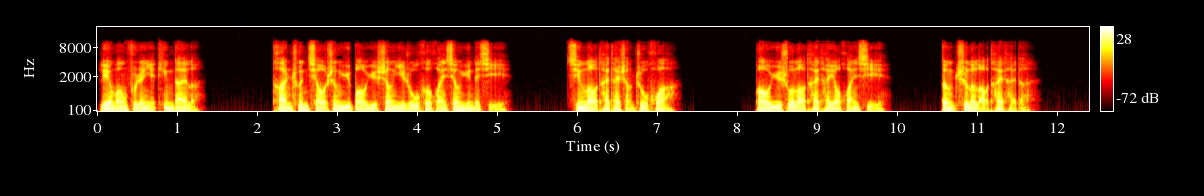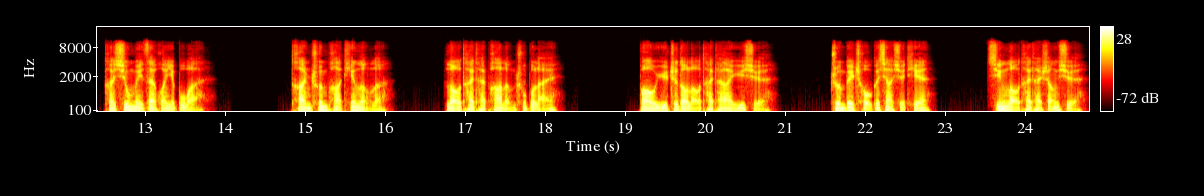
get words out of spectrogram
连王夫人也听呆了。探春巧生与宝玉商议如何还湘云的席，请老太太赏珠花。宝玉说：“老太太要还席，等吃了老太太的，他兄妹再还也不晚。”探春怕天冷了，老太太怕冷出不来。宝玉知道老太太爱雨雪，准备瞅个下雪天，请老太太赏雪，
